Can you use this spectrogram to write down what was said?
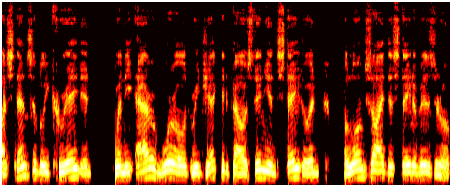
ostensibly created when the Arab world rejected Palestinian statehood alongside the State of Israel.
